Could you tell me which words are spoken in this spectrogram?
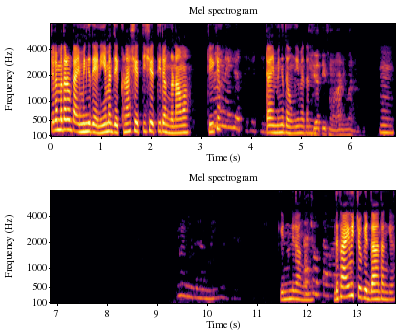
ਚਲੋ ਮੈਂ ਤੁਹਾਨੂੰ ਟਾਈਮਿੰਗ ਦੇਣੀ ਹੈ ਮੈਂ ਦੇਖਣਾ ਛੇਤੀ ਛੇਤੀ ਰੰਗਣਾ ਵਾ ਠੀਕ ਹੈ ਨਹੀਂ ਛੇਤੀ ਛੇਤੀ। ਟਾਈਮਿੰਗ ਦਊਂਗੀ ਮੈਂ ਤੁਹਾਨੂੰ ਛੇਤੀ ਸੋਣਾ ਨਹੀਂ ਬਣਨਾ ਹੂੰ। ਕਿਹਨੂੰ ਨਹੀਂ ਰੰਗ ਆਹ ਆਉਂਦਾ? ਛੋਟਾ ਵਾਲਾ। ਦਿਖਾਈ ਵਿੱਚੋਂ ਕਿੱਦਾਂ ਟੰਗਿਆ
